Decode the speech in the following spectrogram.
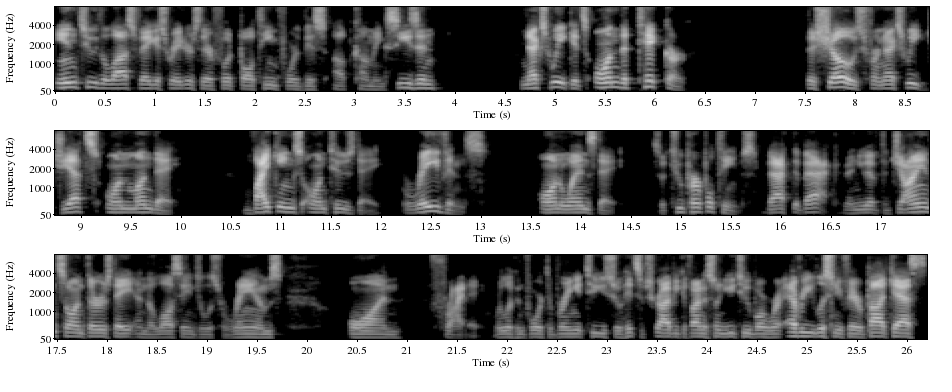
into the Las Vegas Raiders, their football team for this upcoming season. Next week, it's on the ticker. The shows for next week Jets on Monday, Vikings on Tuesday, Ravens on Wednesday. So two purple teams back to back. Then you have the Giants on Thursday and the Los Angeles Rams on Friday. We're looking forward to bringing it to you. So hit subscribe. You can find us on YouTube or wherever you listen to your favorite podcasts.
